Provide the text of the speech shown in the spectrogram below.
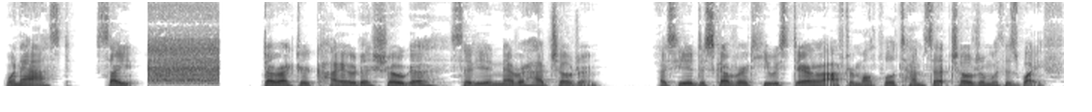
When asked, site director Kyoto Shoga said he had never had children, as he had discovered he was sterile after multiple attempts at children with his wife.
